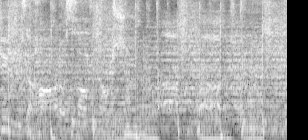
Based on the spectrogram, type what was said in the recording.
choose, a hard or soft option?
